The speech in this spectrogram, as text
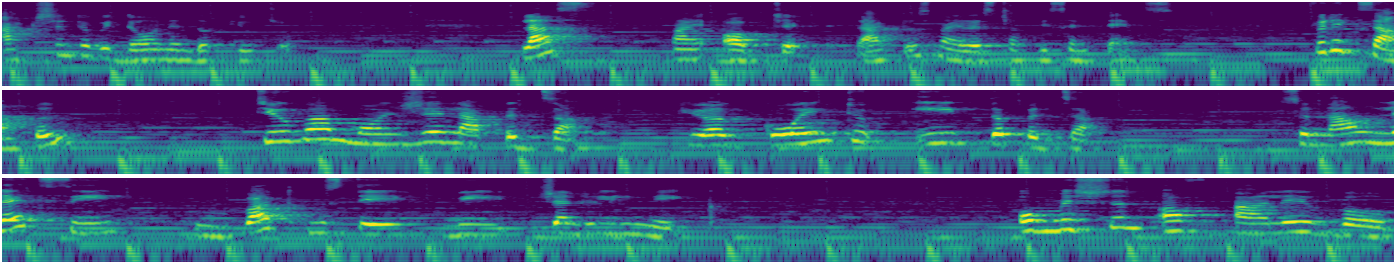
action to be done in the future plus my object that is my rest of the sentence. For example, tu vas manger la pizza. You are going to eat the pizza. So now let's see what mistake we generally make. Omission of aller verb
